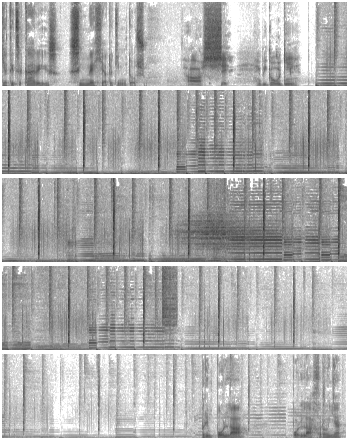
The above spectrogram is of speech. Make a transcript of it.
Γιατί τσεκάρεις συνέχεια το κινητό σου; Oh shit. Here we go again. Πριν πολλά, πολλά χρόνια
